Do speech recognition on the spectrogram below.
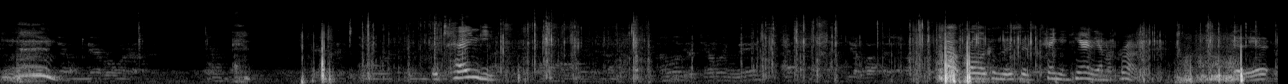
They're tangy. Oh, oh probably because it says tangy candy on the front. Idiot.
